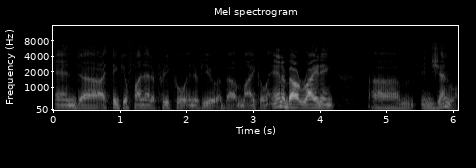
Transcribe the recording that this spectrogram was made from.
and uh, I think you'll find that a pretty cool interview about Michael and about writing um, in general.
